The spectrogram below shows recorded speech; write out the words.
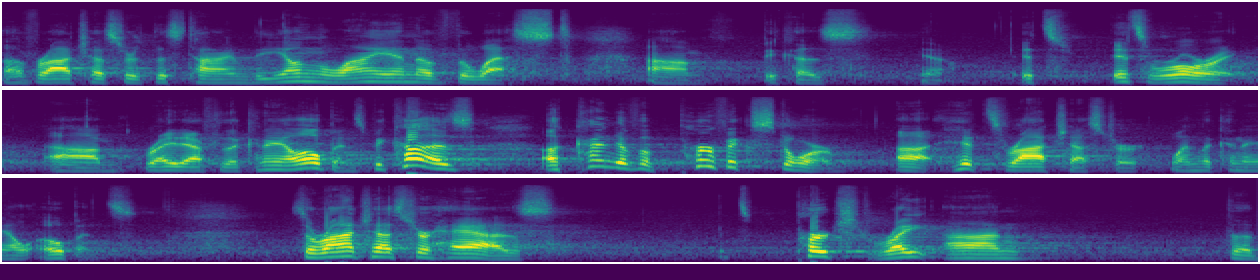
of Rochester at this time, the young lion of the West, um, because you know it's it's roaring um, right after the canal opens. Because a kind of a perfect storm uh, hits Rochester when the canal opens. So Rochester has it's perched right on the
